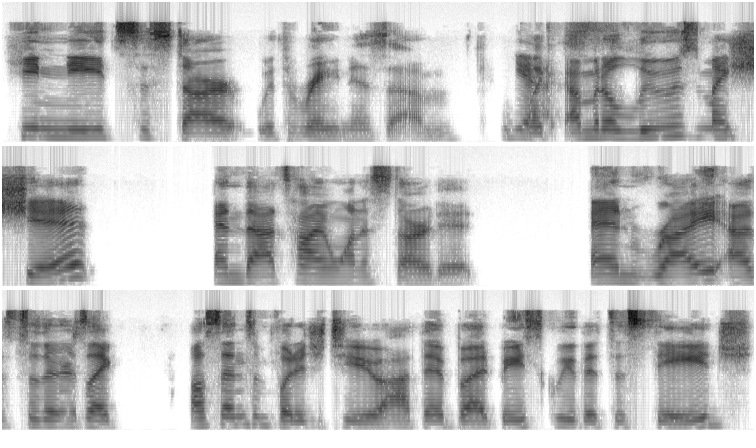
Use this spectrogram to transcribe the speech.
he needs to start with Rainism. Yes. Like I'm gonna lose my shit, and that's how I want to start it. And right as so there's like I'll send some footage to you at it, but basically that's a stage,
